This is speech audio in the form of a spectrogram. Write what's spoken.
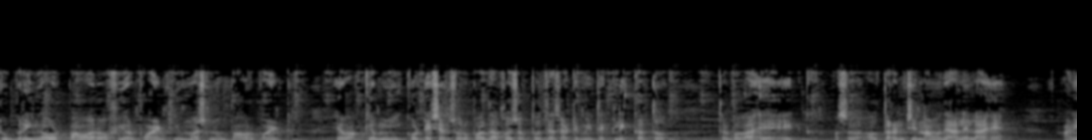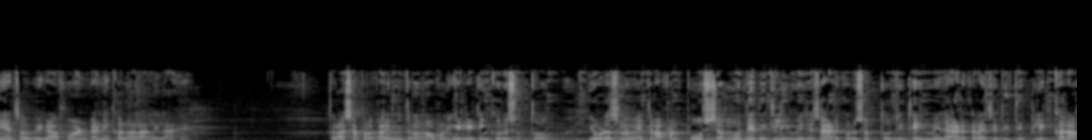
To bring out power of your point you must know power point हे वाक्य मी कोटेशन स्वरूपात दाखवू शकतो. त्यासाठी मी इथे क्लिक करतो. तर बघा हे एक असं अवतरण चिन्हामध्ये आलेलं आहे आणि याचा वेगळा फॉन्ट आणि कलर आलेला आहे. तर अशा प्रकारे मित्रांनो आपण एडिटिंग करू शकतो. एवढंच नव्हे तर आपण पोस्टच्या मध्ये देखील इमेजेस ॲड करू शकतो. जिथे इमेज ॲड करायचे तिथे क्लिक करा.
